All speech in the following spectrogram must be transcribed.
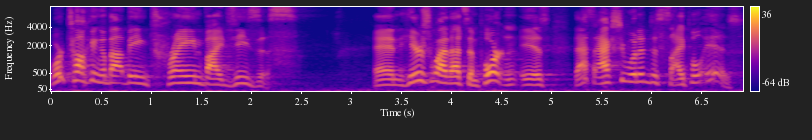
we're talking about being trained by Jesus. And here's why that's important is that's actually what a disciple is.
